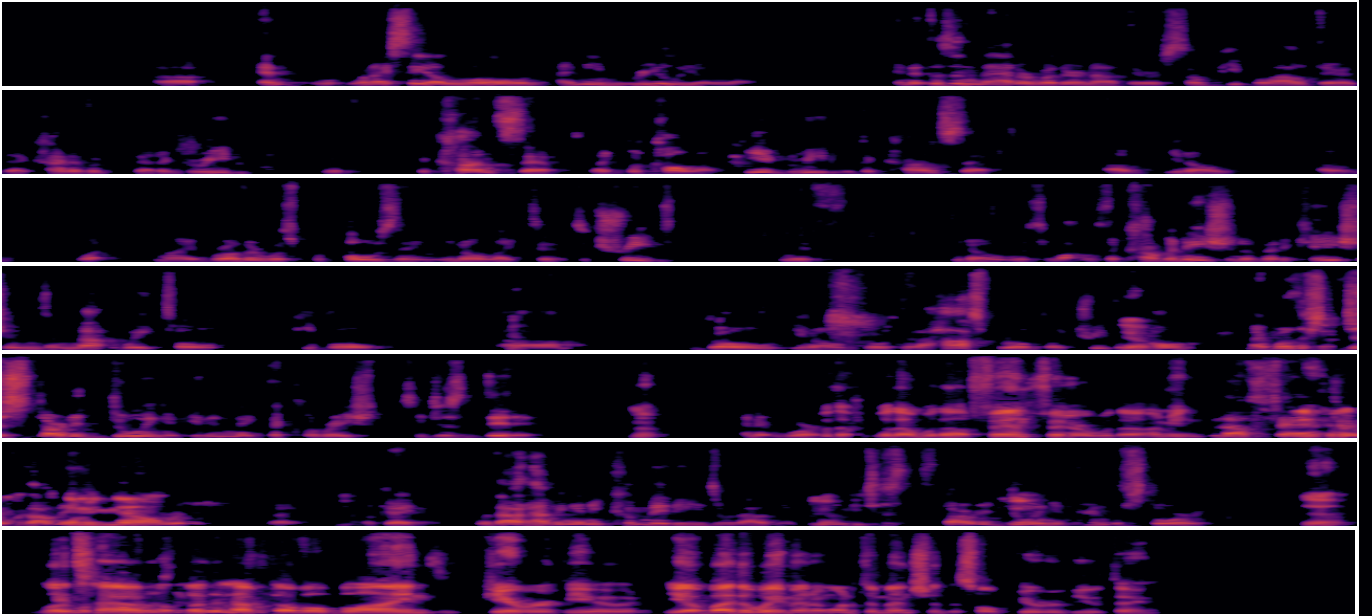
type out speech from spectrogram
uh, and when I say alone, I mean really alone. And it doesn't matter whether or not there are some people out there that kind of that agreed with the concept, like McCullough. He agreed with the concept of, you know, of what my brother was proposing, you know, like to, to treat with, you know, with, with a combination of medications and not wait till people um, go, you know, go to the hospital, like treat them Yeah. at home. My brother Yeah. just started doing it. He didn't make declarations. He just did it. No. And it worked Without, without without fanfare, without I mean without fanfare, without making now. declarations, right? Yeah. Okay, without having any committees, without Yeah. he just started Yeah. doing it. End of story. Yeah, let's have let's have double blind peer reviewed. Yeah, by the way, man, I wanted to mention this whole peer review thing.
